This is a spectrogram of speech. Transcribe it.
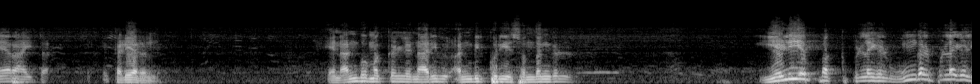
நேரம் ஆயிட்டா. கிடையாது இல்லை. என் அன்பு மக்கள் என் அறிவு அன்பிற்குரிய சொந்தங்கள் எளிய பிள்ளைகள் உங்கள் பிள்ளைகள்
